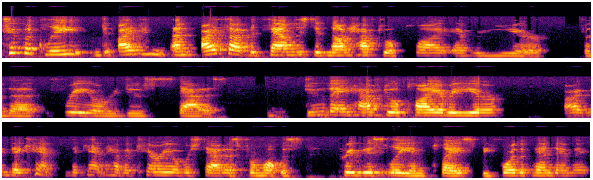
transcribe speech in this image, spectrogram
typically, I didn't, and I thought that families did not have to apply every year for the free or reduced status. Do they have to apply every year? I mean, they can't, they can't have a carryover status from what was previously in place before the pandemic?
